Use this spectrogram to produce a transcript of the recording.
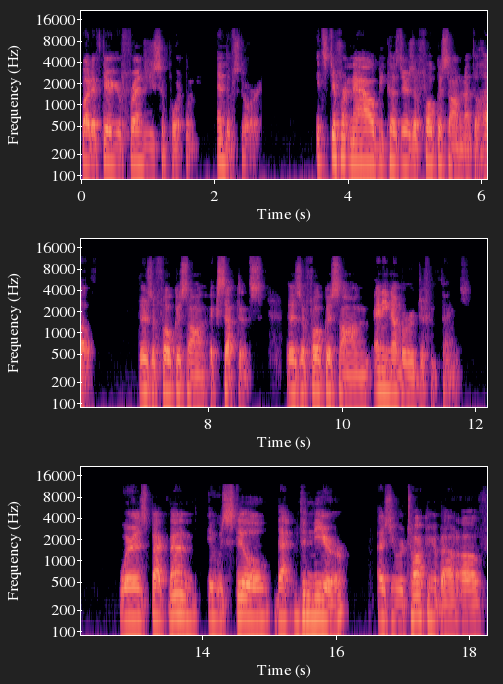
but if they're your friends, you support them. End of story it's different now because there's a focus on mental health. There's a focus on acceptance. There's a focus on any number of different things. Whereas back then it was still that veneer as you were talking about of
